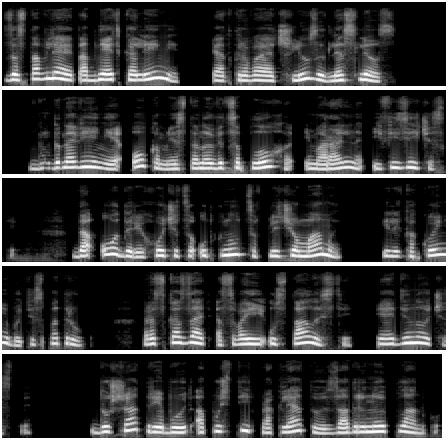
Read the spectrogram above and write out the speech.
заставляет обнять колени и открывает шлюзы для слез. В мгновение ока мне становится плохо и морально, и физически. До одери хочется уткнуться в плечо мамы или какой-нибудь из подруг рассказать о своей усталости и одиночестве. Душа требует опустить проклятую задранную планку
